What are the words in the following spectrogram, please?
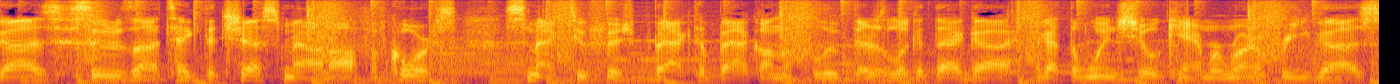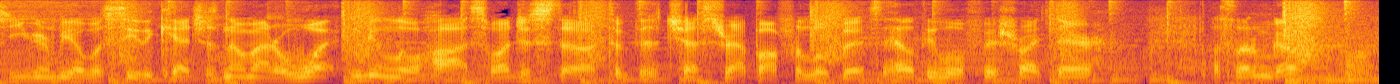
Guys, as soon as I take the chest mount off, of course, smack two fish back to back on the fluke. There's a look at that guy. I got the windshield camera running for you guys, so you're gonna be able to see the catches no matter what. I'm getting a little hot, so I just uh, took the chest strap off for a little bit. It's a healthy little fish right there. Let's let him go.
